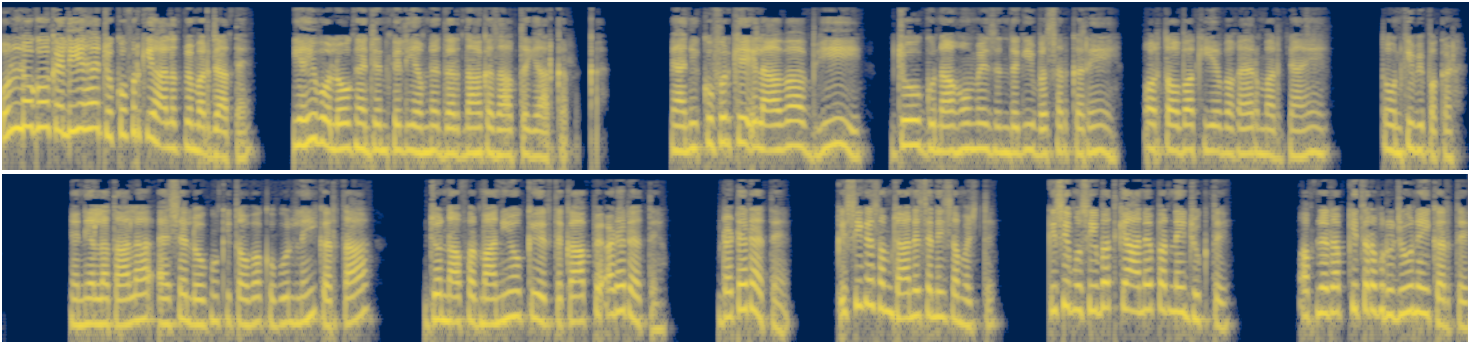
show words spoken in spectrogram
ان لوگوں کے لیے ہے جو کفر کی حالت میں مر جاتے ہیں۔ یہی وہ لوگ ہیں جن کے لیے ہم نے دردناک عذاب تیار کر رکھا ہے۔ یعنی کفر کے علاوہ بھی جو گناہوں میں زندگی بسر کریں اور توبہ کیے بغیر مر جائیں، تو ان کی بھی پکڑ ہے۔ یعنی اللہ تعالیٰ ایسے لوگوں کی توبہ قبول نہیں کرتا جو نافرمانیوں کے ارتکاب پہ اڑے رہتے ہیں، ڈٹے رہتے ہیں۔ کسی کے سمجھانے سے نہیں سمجھتے، کسی مصیبت کے آنے پر نہیں جھکتے، اپنے رب کی طرف رجوع نہیں کرتے،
